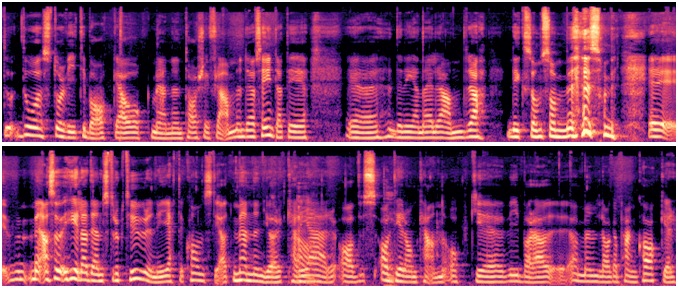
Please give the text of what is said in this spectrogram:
då, då står vi tillbaka och männen tar sig fram. Men jag säger inte att det är eh, den ena eller andra liksom som... som eh, men alltså hela den strukturen är jättekonstig. Att männen gör karriär av, av det de kan och eh, vi bara ja, men, lagar pannkakor.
